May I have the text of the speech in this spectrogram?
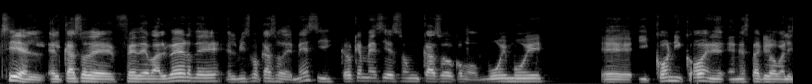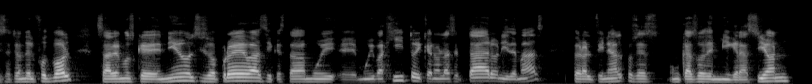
Sí, el, el, caso de Fede Valverde, el mismo caso de Messi. Creo que Messi es un caso como muy, muy eh, icónico en, esta globalización del fútbol. Sabemos que Newell's hizo pruebas y que estaba muy, eh, muy bajito y que no lo aceptaron y demás, pero al final pues es un caso de migración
